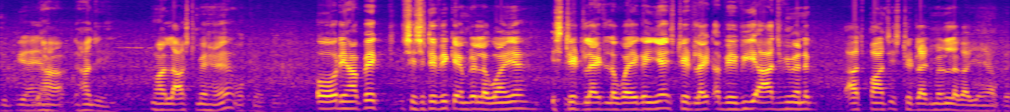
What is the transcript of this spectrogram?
झुग्गी है? यहाँ हाँ जी। वहाँ लास्ट में है। Okay okay. और यहाँ पे सीसीटीवी कैमरे लगवाए हैं। स्ट्रीट लाइट लगवाई गई हैं। स्ट्रीट लाइट अभी भी आज भी मैंने आज पाँच स्ट्रीट लाइट मैंने लगाई है यहाँ पे।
